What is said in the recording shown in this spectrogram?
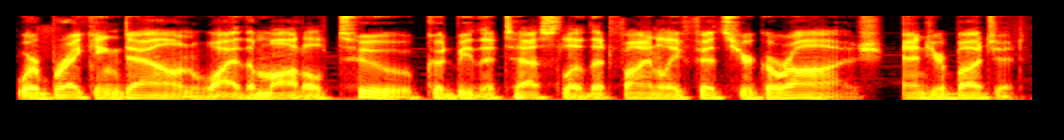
we're breaking down why the Model 2 could be the Tesla that finally fits your garage and your budget.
